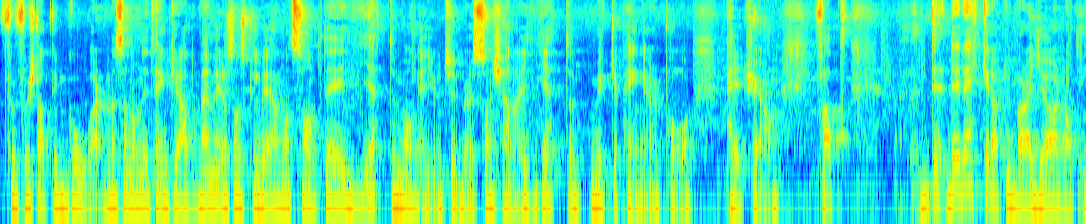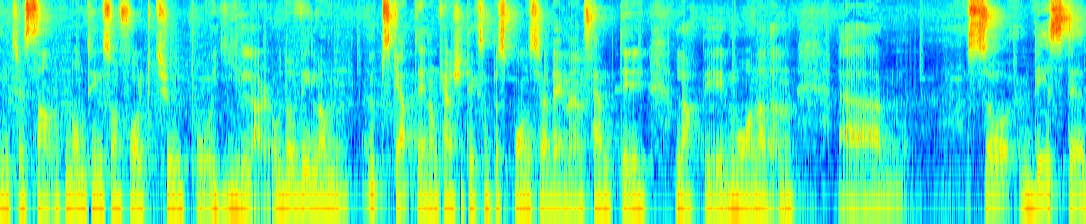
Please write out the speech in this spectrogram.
för det första att det går, men sen om ni tänker att vem är det som skulle vilja göra något sånt? Det är jättemånga YouTubers som tjänar jättemycket pengar på Patreon. För att det, det räcker att du bara gör något intressant, någonting som folk tror på och gillar och då vill de uppskatta det. De kanske till exempel sponsrar dig med en 50-lapp i månaden. Um, så visst, det,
